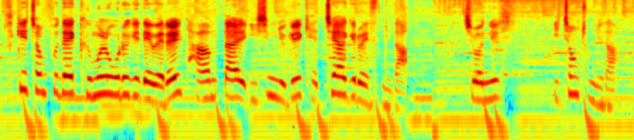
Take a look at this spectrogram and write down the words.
스키 점프대 그물 오르기 대회를 다음 달 26일 개최하기로 했습니다. 지원 뉴스 이청초입니다.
